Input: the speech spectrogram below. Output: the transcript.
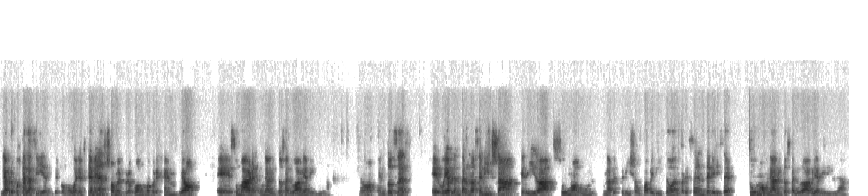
la propuesta es la siguiente, como bueno, este mes yo me propongo, por ejemplo, eh, sumar un hábito saludable a mi vida, ¿no? Entonces, eh, voy a plantar una semilla que diga, sumo una semilla, un papelito en presente que dice, sumo un hábito saludable a mi vida.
